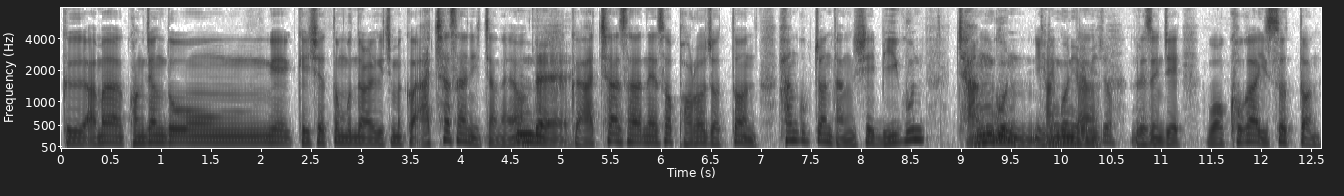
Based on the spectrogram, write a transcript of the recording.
그 아마 광장동에 계셨던 분들 알겠지만 그 아차산이 있잖아요. 네. 그 아차산에서 벌어졌던 한국전 당시의 미군 장군, 장군. 장군 이름이죠. 네. 그래서 이제 워커가 있었던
